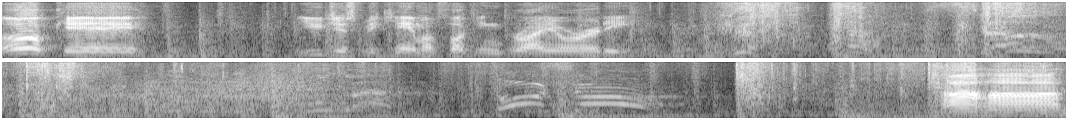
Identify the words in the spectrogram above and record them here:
Okay. You just became a fucking priority. Haha.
